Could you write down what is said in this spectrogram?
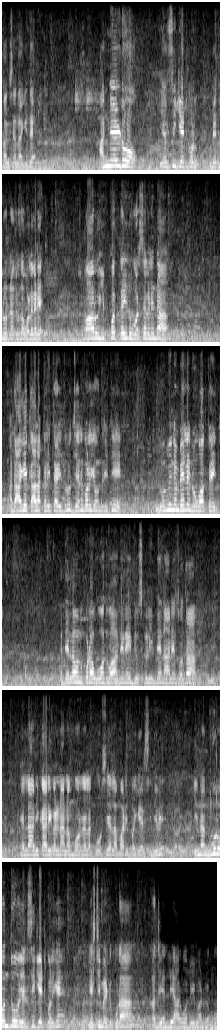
ಫಂಕ್ಷನ್ ಆಗಿದೆ. ಹನ್ನೆರಡು ಎಲ್ ಸಿ ಗೇಟ್ಗಳು ಬೆಂಗಳೂರು ನಗರದ ಒಳಗಡೆ ಸುಮಾರು ಇಪ್ಪತ್ತೈದು ವರ್ಷಗಳಿಂದ ಅದಾಗೆ ಕಾಲ ಕಳೀತಾ ಇದ್ದರು ಜನಗಳಿಗೆ ಒಂದು ರೀತಿ ನೋವಿನ ಮೇಲೆ ನೋವಾಗ್ತಾ ಇತ್ತು. ಅದೆಲ್ಲವನ್ನು ಕೂಡ ಓದುವ ಹದಿನೈದು ದಿವಸಗಳ ಹಿಂದೆ ನಾನೇ ಸ್ವತಃ ಎಲ್ಲ ಅಧಿಕಾರಿಗಳನ್ನ ನಮ್ಮವ್ರನ್ನೆಲ್ಲ ಕೂರಿಸಿ ಎಲ್ಲ ಮಾಡಿ ಬಗೆಹರಿಸಿದ್ದೀವಿ. ಇನ್ನು ನೂರೊಂದು ಎಲ್ ಸಿ ಗೇಟ್ಗಳಿಗೆ ಎಸ್ಟಿಮೇಟು ಕೂಡ ಅದು ಎಲ್ಲಿ ಆರ್ ಒ ಬಿ ಮಾಡಬೇಕು,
